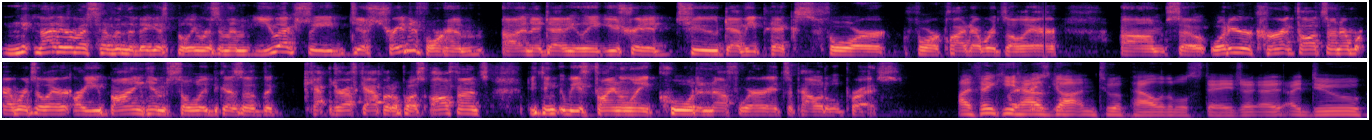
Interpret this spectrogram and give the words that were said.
neither of us have been the biggest believers of him. You actually just traded for him uh, in a Devy league. You traded two Devy picks for for Clyde Edwards-Helaire. Um, so, what are your current thoughts on Edwards Helaire? Are you buying him solely because of the draft capital plus offense? Do you think that we've finally cooled enough where it's a palatable price? I think he I has think gotten to a palatable stage. I, I, I do,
